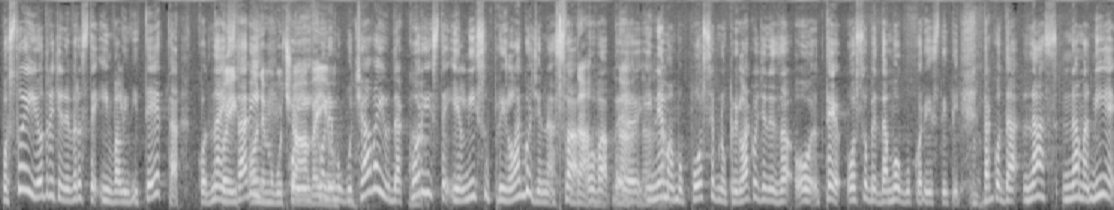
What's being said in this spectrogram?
postoje i određene vrste invaliditeta kod najstarijih koji ih onemogućavaju da koriste jer nisu prilagođena sva ova e, i nemamo posebno prilagođene za te osobe da mogu koristiti. Tako da nama nije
